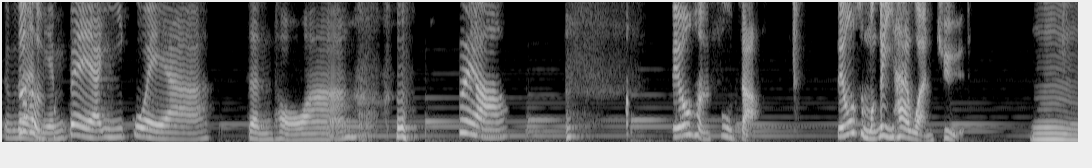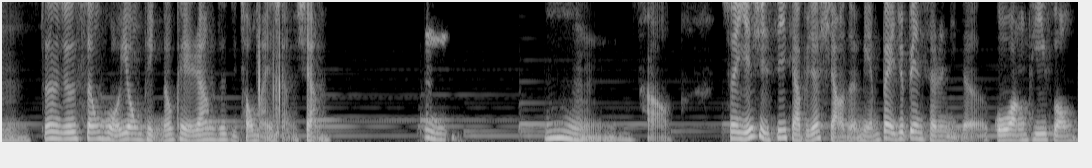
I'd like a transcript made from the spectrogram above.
对不对？棉被啊、衣柜啊、枕头啊，对啊，不用很复杂，不用什么厉害玩具，嗯，真的就是生活用品都可以让自己充满想象。嗯嗯，好，所以也许是一条比较小的棉被就变成了你的国王披风，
